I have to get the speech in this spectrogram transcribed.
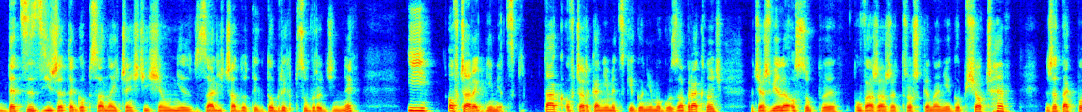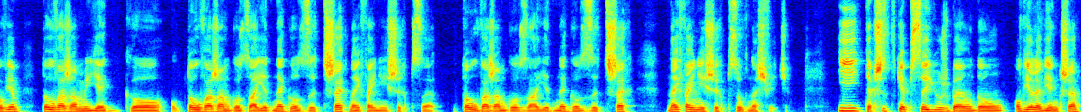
decyzji, że tego psa najczęściej się nie zalicza do tych dobrych psów rodzinnych. I owczarek niemiecki. Tak, owczarka niemieckiego nie mogło zabraknąć, chociaż wiele osób e, uważa, że troszkę na niego psiocze, że tak powiem, to uważam, jego, to uważam go za jednego z trzech najfajniejszych psów to uważam go za jednego z trzech najfajniejszych psów na świecie. I te wszystkie psy już będą o wiele większe,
